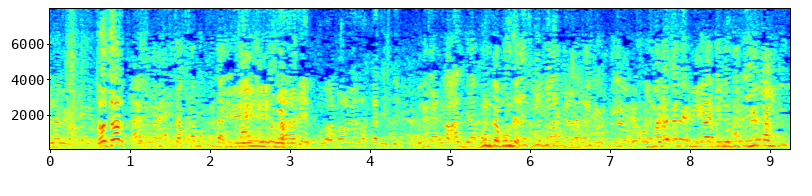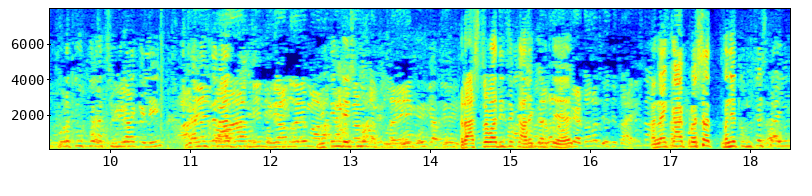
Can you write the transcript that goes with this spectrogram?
चल चल. घुम दे घुम दे. कसं केली होती? तुम्ही पण केली. यानंतर आज नितीन देशमुख राष्ट्रवादीचे कार्यकर्ते आहेत. नाही आणि काय प्रसाद म्हणजे तुमच्या स्टाईल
